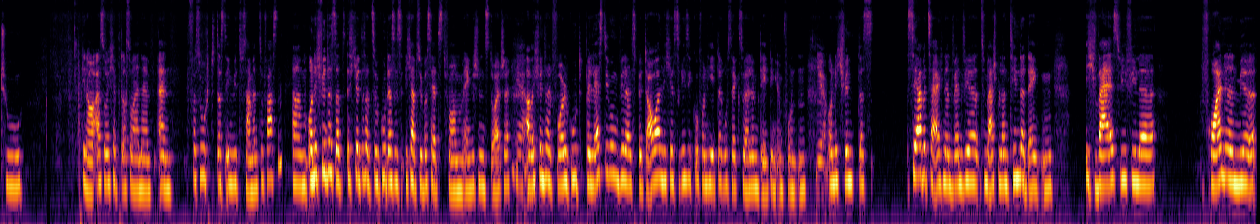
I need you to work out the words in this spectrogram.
Too. Genau, also ich habe da so eine, ein versucht, das irgendwie zusammenzufassen. Ähm, und ich finde das, ich find das halt so gut, also ich habe es übersetzt vom Englischen ins Deutsche, yeah. aber ich finde halt voll gut, Belästigung wird als bedauerliches Risiko von heterosexuellem Dating empfunden. Yeah. Und ich finde das sehr bezeichnend, wenn wir zum Beispiel an Tinder denken. Ich weiß, wie viele Freundinnen mir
